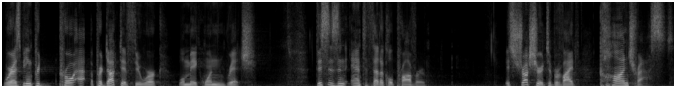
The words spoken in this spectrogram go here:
Whereas being pro- pro- productive through work will make one rich. This is an antithetical proverb. It's structured to provide contrast.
